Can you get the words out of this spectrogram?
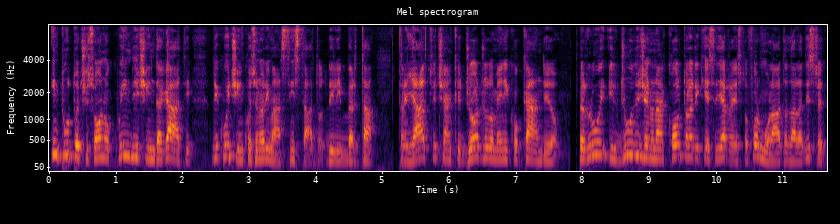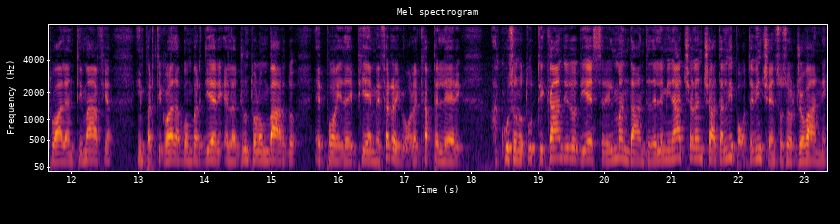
In tutto ci sono 15 indagati, di cui 5 sono rimasti in stato di libertà. Tra gli altri c'è anche Giorgio Domenico Candido. Per lui il giudice non ha accolto la richiesta di arresto formulata dalla distrettuale antimafia, in particolare da Bombardieri e l'aggiunto Lombardo e poi dai PM Ferraiuolo e Cappelleri, accusano tutti Candido di essere il mandante delle minacce lanciate al nipote Vincenzo Sorgiovanni,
